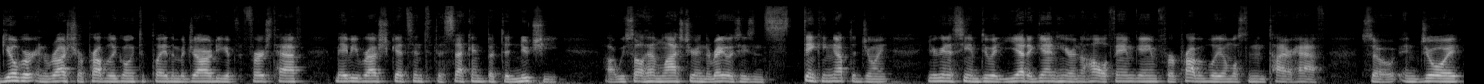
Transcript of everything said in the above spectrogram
Gilbert and Rush are probably going to play the majority of the first half. Maybe Rush gets into the second, but DiNucci, uh, we saw him last year in the regular season stinking up the joint. You're going to see him do it yet again here in the Hall of Fame game for probably almost an entire half. So enjoy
